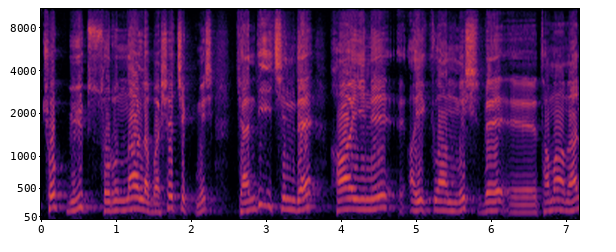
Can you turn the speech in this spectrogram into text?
çok büyük sorunlarla başa çıkmış, kendi içinde haini ayıklanmış ve e, tamamen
